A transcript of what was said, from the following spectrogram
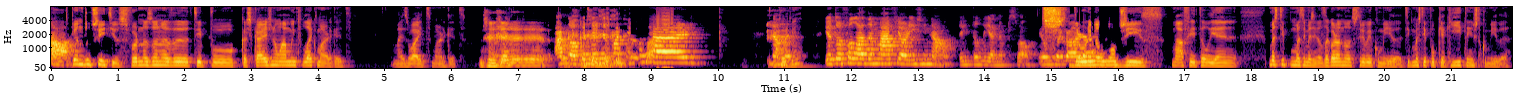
Ah, Depende do sítio. Se for na zona de tipo Cascais, não há muito black market. Mais white market. há cocaínas particular. Não, O mas eu estou a falar da máfia original, a italiana, pessoal. Eles The agora. real OGs, máfia italiana. Mas tipo, mas imagina, eles agora não distribuem comida. Tipo, mas tipo o que? Aqui itens de comida.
